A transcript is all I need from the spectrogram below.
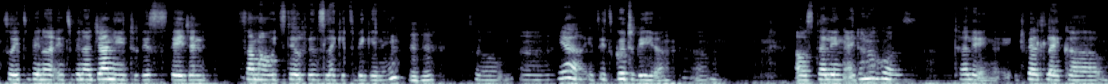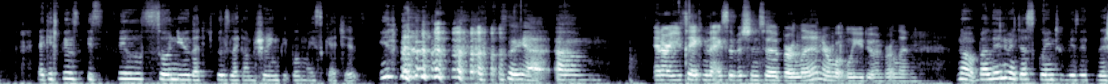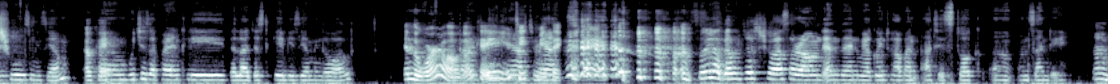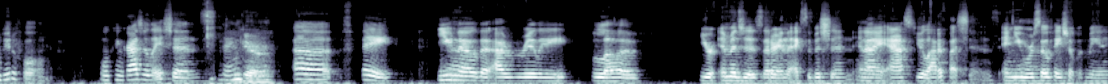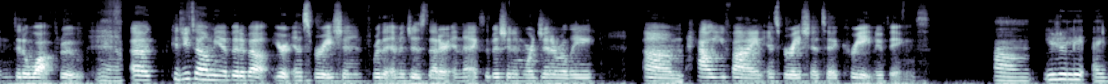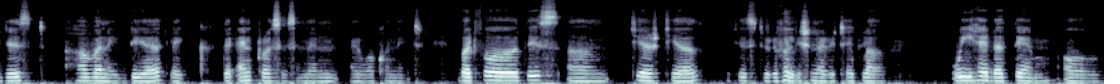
so it's been a it's been a journey to this stage, and somehow it still feels like it's beginning. Mm-hmm. So uh, yeah, it's it's good to be here. Um, I was telling I don't know who I was telling. It felt like uh, like it feels it feels so new that it feels like I'm showing people my sketches. You know. so yeah. Um, and are you taking the exhibition to Berlin, or what will you do in Berlin? No, Berlin. We're just going to visit the Schwules Museum, Okay. um, which is apparently the largest gay museum in the world. in the world. apparently, Okay, you're yeah, teaching me yeah. things today. So yeah, they'll just show us around, and then we are going to have an artist talk uh, on Sunday. oh, beautiful. Well, congratulations. Thank you. you. Uh, Faith, you Yeah. know that I really love your images that are in the exhibition, and I asked you a lot of questions, and you were so patient with me and did a walkthrough. Yeah. Uh, could you tell me a bit about your inspiration for the images that are in the exhibition, and more generally, um, how you find inspiration to create new things? Um, usually I just have an idea, like the end process, and then I work on it. But for this um, TRTL, which is to revolutionary type love, we had a theme of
